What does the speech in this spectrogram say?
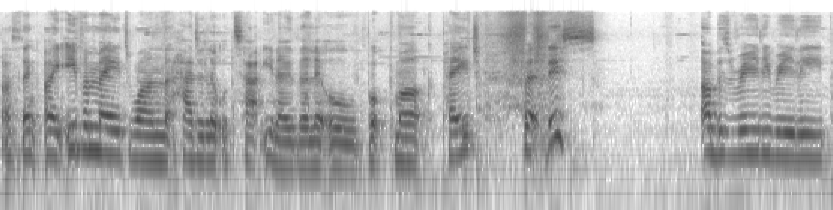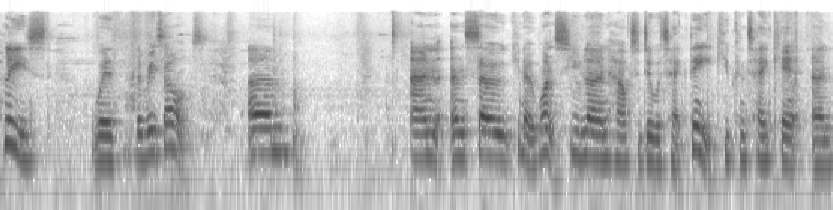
I think I even made one that had a little tap, you know, the little bookmark page. But this, I was really, really pleased with the results. Um, and and so you know, once you learn how to do a technique, you can take it and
